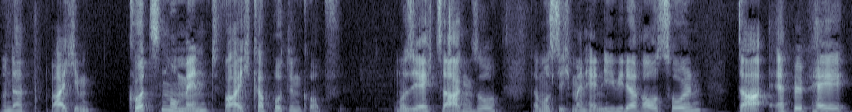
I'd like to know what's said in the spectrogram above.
Und da war ich im kurzen Moment war ich kaputt im Kopf. Muss ich echt sagen so, da musste ich mein Handy wieder rausholen, da Apple Pay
